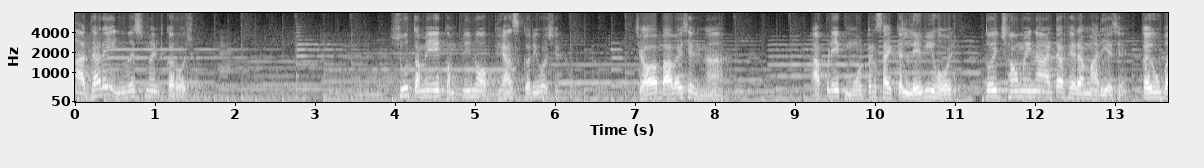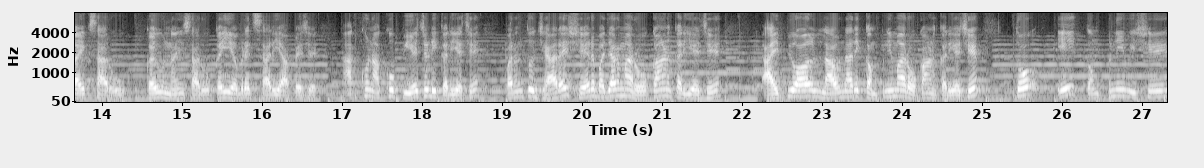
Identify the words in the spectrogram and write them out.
આધારે ઇન્વેસ્ટમેન્ટ કરો છો? શું તમે એ કંપનીનો અભ્યાસ કર્યો છે? જવાબ આવે છે ના. આપણે એક મોટરસાયકલ લેવી હોય તોય છ મહિના આટા ફેરા મારીએ છીએ. કયું બાઇક સારું, કયું નહીં સારું, કઈ એવરેજ સારી આપે છે? આખું આખું પીએચડી કરીએ છીએ. પરંતુ જ્યારે શેર બજારમાં રોકાણ કરીએ છીએ આઈપીઓ લાવનારી કંપનીમાં રોકાણ કરીએ છીએ, તો એ કંપની વિશે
